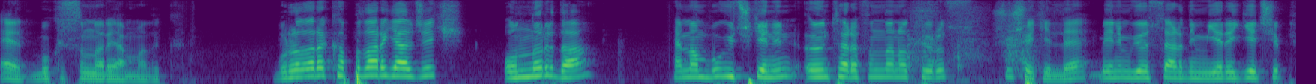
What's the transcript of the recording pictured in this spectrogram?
Evet bu kısımları yapmadık. Buralara kapılar gelecek. Onları da hemen bu üçgenin ön tarafından atıyoruz. Şu şekilde benim gösterdiğim yere geçip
